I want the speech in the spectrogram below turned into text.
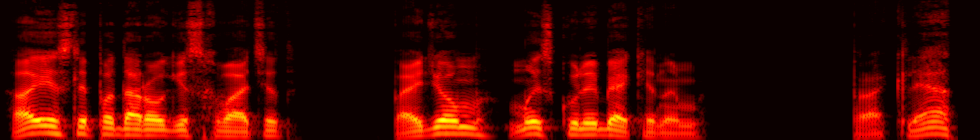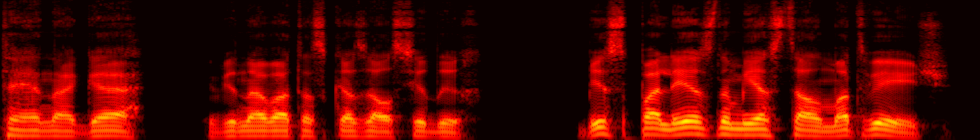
«А если по дороге схватит? Пойдем мы с Кулебякиным». «Проклятая нога!» — виновато сказал Седых. «Бесполезным я стал, Матвеич».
